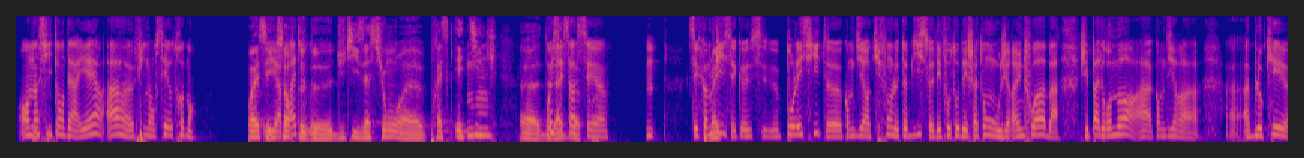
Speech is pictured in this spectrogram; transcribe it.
en incitant derrière à financer autrement. Ouais, c'est une sorte de d'utilisation presque éthique mmh. de Oui, c'est ça. C'est mmh. c'est comme dis, c'est que pour les sites, comme dire, qui font le top 10 des photos des chatons où j'irai une fois, bah, j'ai pas de remords à, comme dire, à, à bloquer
